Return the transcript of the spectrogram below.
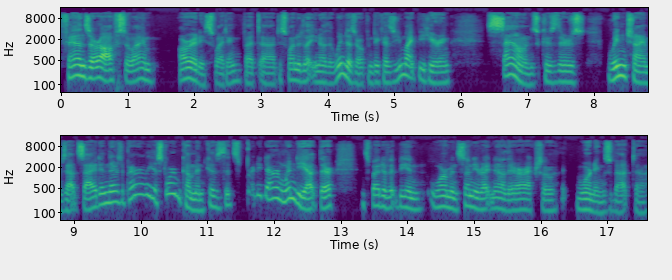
Fans are off, so I am already sweating, but uh, just wanted to let you know the windows are open because you might be hearing sounds because there's wind chimes outside and there's apparently a storm coming because it's pretty darn windy out there. In spite of it being warm and sunny right now there are actual warnings about uh,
